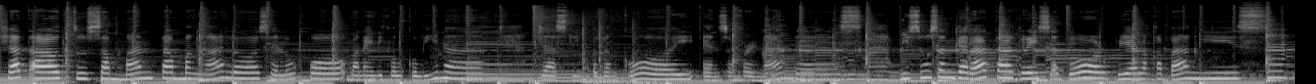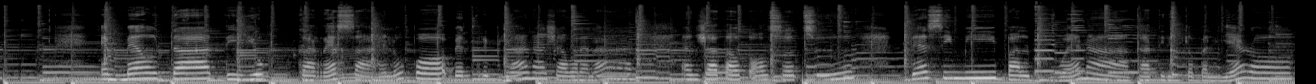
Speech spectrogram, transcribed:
Shout out to Samantha Mangalos. Hello po. Manay Nicole Colina. Jocelyn Bagangkoy. Enzo Fernandez. Miss Susan Garata. Grace Ador. Biela Cabangis. Emelda Diuk Caresa. Hello po. Ben Tribiana. Shawararat. And shout out also to Decimi Balbuena, Catherine Caballero,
